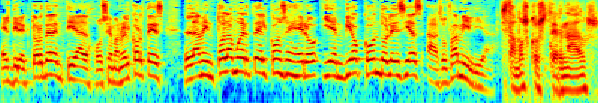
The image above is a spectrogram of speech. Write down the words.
El director de la entidad, José Manuel Cortés, lamentó la muerte del consejero y envió condolencias a su familia. Estamos consternados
